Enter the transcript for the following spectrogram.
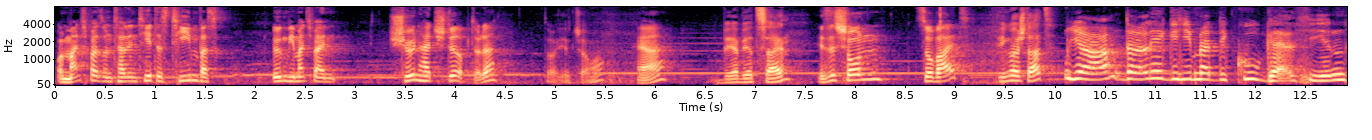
Und manchmal so ein talentiertes Team, was irgendwie manchmal in Schönheit stirbt, oder? So, jetzt schauen Ja? wir. Wer wird sein? Ist es schon soweit? Ingolstadt? Ja, da lege ich immer die Kugel hin,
